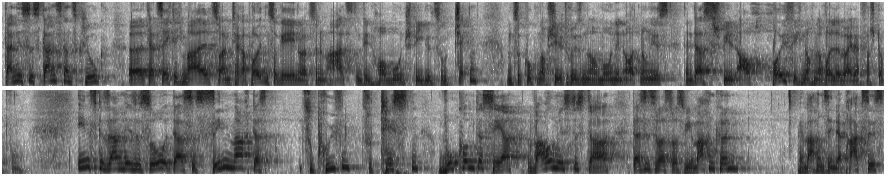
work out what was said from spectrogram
dann ist es ganz, ganz klug, äh, tatsächlich mal zu einem Therapeuten zu gehen oder zu einem Arzt und den Hormonspiegel zu checken und zu gucken, ob Schilddrüsenhormon in Ordnung ist, denn das spielt auch häufig noch eine Rolle bei der Verstopfung. Insgesamt ist es so, dass es Sinn macht, dass zu prüfen, zu testen, wo kommt das her, warum ist es da. Das ist was, was wir machen können. Wir machen es in der Praxis,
